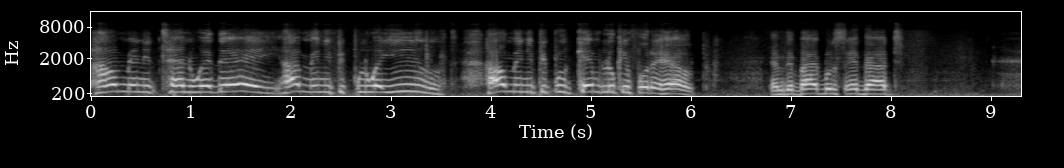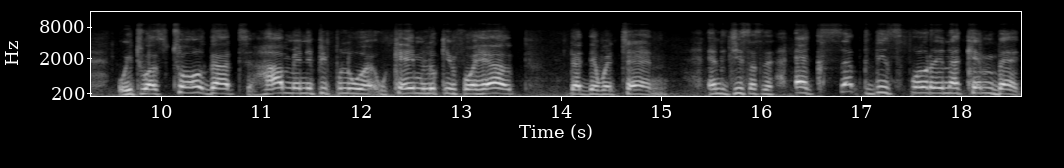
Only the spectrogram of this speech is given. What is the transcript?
How many ten were they? How many people were healed? How many people came looking for help? And the Bible said that it was told that how many people were, came looking for help, that there were 10. And Jesus said, except this foreigner came back.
